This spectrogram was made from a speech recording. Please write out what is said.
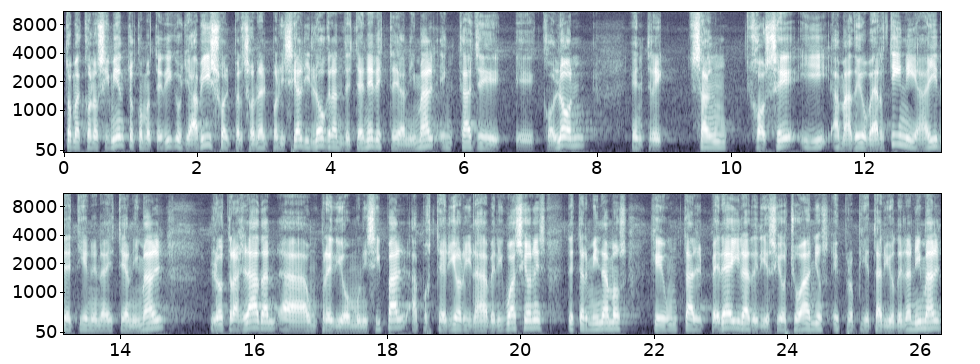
toma conocimiento, como te digo, y aviso al personal policial y logran detener este animal en calle eh, Colón, entre San José y Amadeo Bertini, ahí detienen a este animal, lo trasladan a un predio municipal, a posteriori las averiguaciones determinamos que un tal Pereira de 18 años es propietario del animal,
